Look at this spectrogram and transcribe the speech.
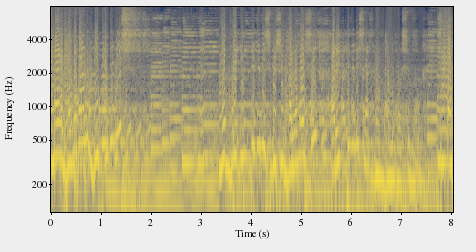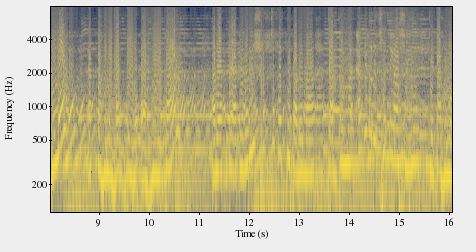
আমার ভগবান দুটো জিনিস, মধ্যে একটি জিনিস বেশি ভালোবাসে, আর একটি জিনিস একদম ভালোবাসে না। সেটা হলো, একটা হলো ভক্তের অহংকার, আর একটা একেবারেই সহ্য করতে পারে না, যার জন্য একেবারে ছুটে আসি যেটা হলো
